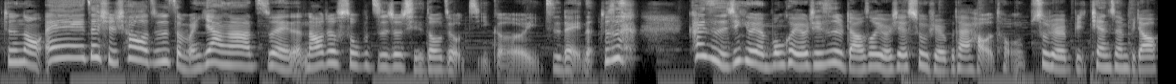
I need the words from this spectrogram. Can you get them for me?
就是那种哎、在学校就是怎么样啊之类的，然后就殊不知就其实都只有及格而已之类的，就是开始已经有点崩溃。尤其是假如说有一些数学不太好的同数学比天生比较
